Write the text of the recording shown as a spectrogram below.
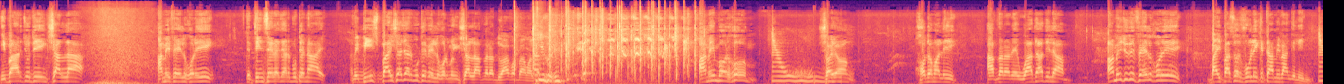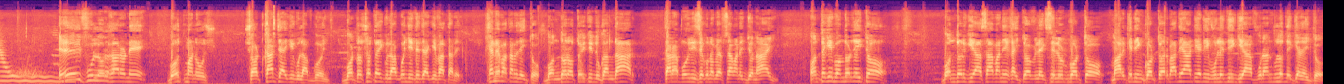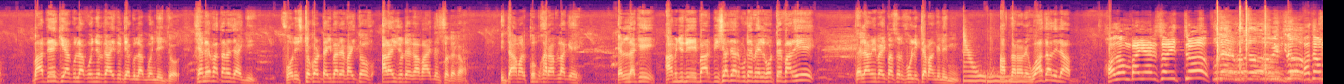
এবার যদি ইনশাল্লাহ আমি ফেল করি তিন চার হাজার বুটে নাই আমি বিশ বাইশ হাজার বুটে ফেল করব ইনশাল্লাহ আপনারা দোয়া করব আমার আমি মরহুম। স্বয়ং খদম আলী আপনারা ওয়াদা দিলাম আমি যদি ফেল করি বাইপাসের ফুল কেটে আমি ভাঙিলিম এই ফুলের কারণে বহুত মানুষ শর্টকাট যায় কি গোলাপগঞ্জ বটসতাই গোলাপগঞ্জ যেতে যায় কি বাতারে। খেনে বাতারে যাইতো? বন্দর অতইতি দোকানদার তারা বই দিছে কোনো ব্যবসা বাণিজ্য নাই। অন্তকে বন্দর যাইতো। বন্দর গিয়া চা পানি খাইতো ফ্লেক্সি লুট বরতো মার্কেটিং করতো আর বাদে আটি আটি ফুলে দিয়ে গিয়া পুরান ফুলো দেখে যাইতো। বাদে গিয়া গোলাপগঞ্জের গাড়ি দুটিয়া গোলাপগঞ্জ যাইতো। খেনে বাতারে যায় কি? ফরিষ্টকর ড্রাইভারে পাইতো আড়াইশো টাকা পাই দেড়শো টাকা। এটা আমার খুব খারাপ লাগে। এর লাগি আমি যদি এবার বিশ হাজার ফুটে ফেল করতে পারি তাহলে আমি বাইপাসের ফুল একটা ভাঙিলিম আপনারা ওয়াদা দিলাম। কদম ভাইয়ের চরিত্র ফুলের মতো পবিত্র। কদম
